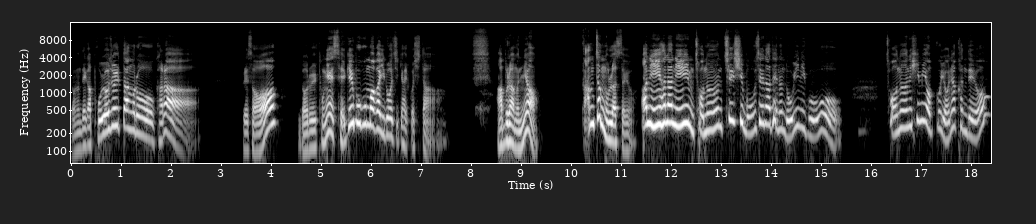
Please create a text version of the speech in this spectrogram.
너는 내가 보여줄 땅으로 가라. 그래서 너를 통해 세계 복음화가 이루어지게 할 것이다. 아브라함은요. 깜짝 놀랐어요. 아니, 하나님, 저는 75세나 되는 노인이고 저는 힘이 없고 연약한데요.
